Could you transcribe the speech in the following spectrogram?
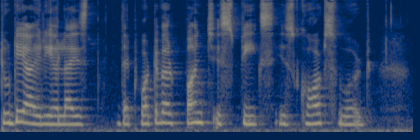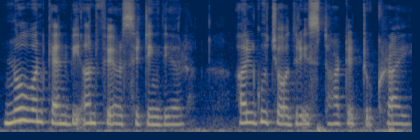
Today I realized that whatever Panch speaks is God's word. No one can be unfair sitting there. Algu Chaudhary started to cry,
